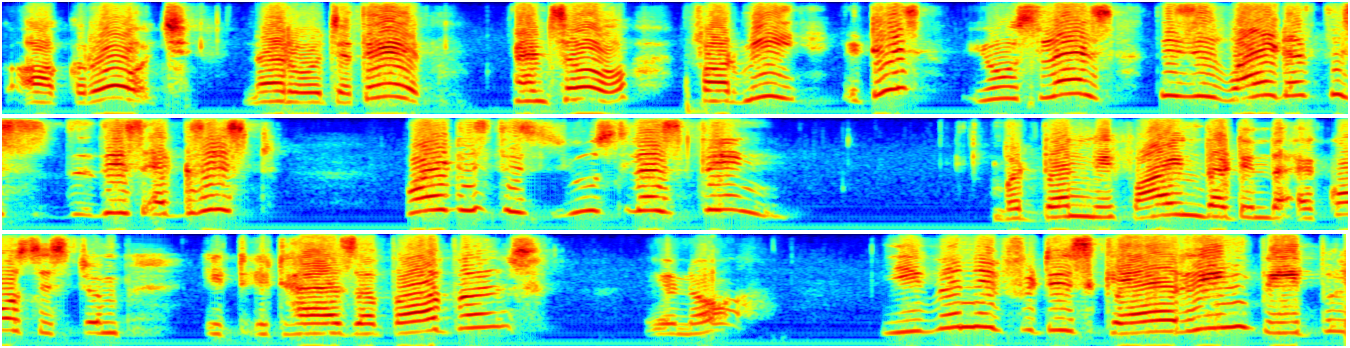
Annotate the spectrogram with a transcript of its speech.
cockroach na rochate. And so for me it is useless. This is why does this this exist? Why is this useless thing? But then we find that in the ecosystem it, it has a purpose you know even if it is scaring people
